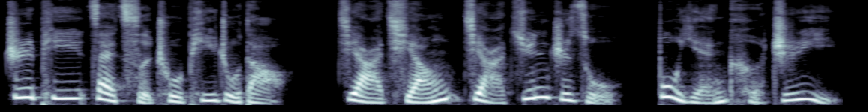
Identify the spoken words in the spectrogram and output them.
知批在此处批注道：“贾强、贾君之祖。”不言可知矣。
